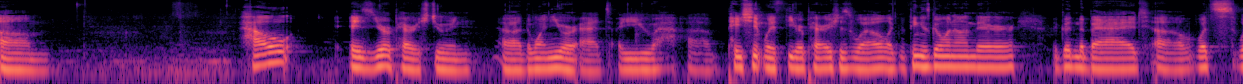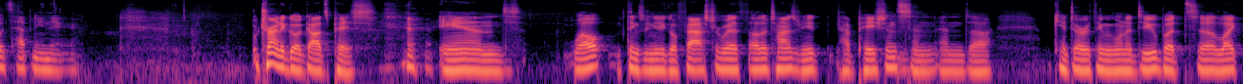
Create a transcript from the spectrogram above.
um, how is your parish doing? Uh, the one you are at, are you uh, patient with your parish as well? Like the things going on there, the good and the bad. Uh, what's what's happening there? we're trying to go at God's pace, and well, things we need to go faster with. Other times we need to have patience, and and uh, we can't do everything we want to do. But uh, like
